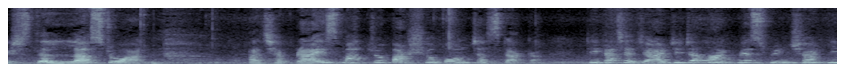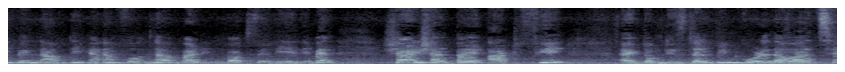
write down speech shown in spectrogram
ইটস দ্য লাস্ট ওয়ান আচ্ছা প্রাইস মাত্র পাঁচশো পঞ্চাশ টাকা। ঠিক আছে? যার যেটা লাগবে স্ক্রিনশট নেবেন, নাম, ঠিকানা ফোন নাম্বার ইনবক্সে দিয়ে দিবেন। সাড়ে সাত বাই আট ফিট একদম ডিজিটাল প্রিন্ট করে দেওয়া আছে।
